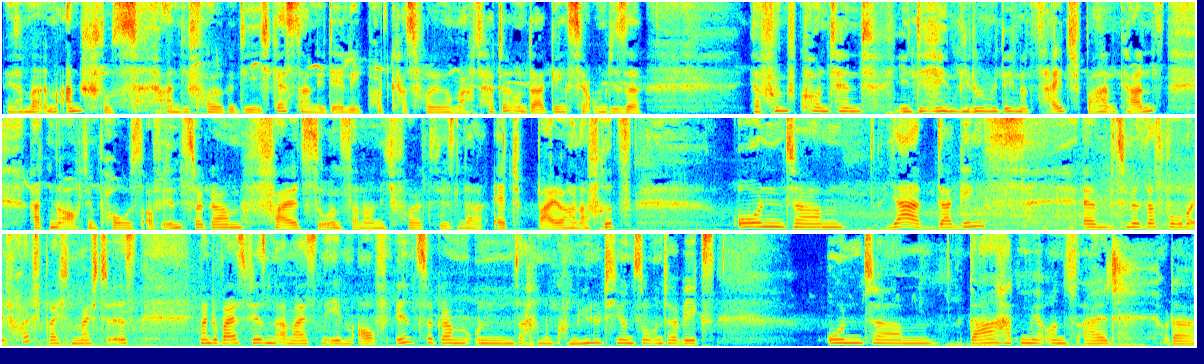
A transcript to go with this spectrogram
ich sag mal, im Anschluss an die Folge, die ich gestern, die Daily Podcast Folge gemacht hatte. Und da ging es ja um diese ja, fünf Content-Ideen, wie du mit denen Zeit sparen kannst. Hatten wir auch den Post auf Instagram, falls du uns da noch nicht folgst. Wir sind da at Fritz. Und ähm, ja, da ging's, äh, beziehungsweise das, worüber ich heute sprechen möchte, ist, ich meine, du weißt, wir sind am meisten eben auf Instagram und Sachen Community und so unterwegs. Und ähm, da hatten wir uns halt, oder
